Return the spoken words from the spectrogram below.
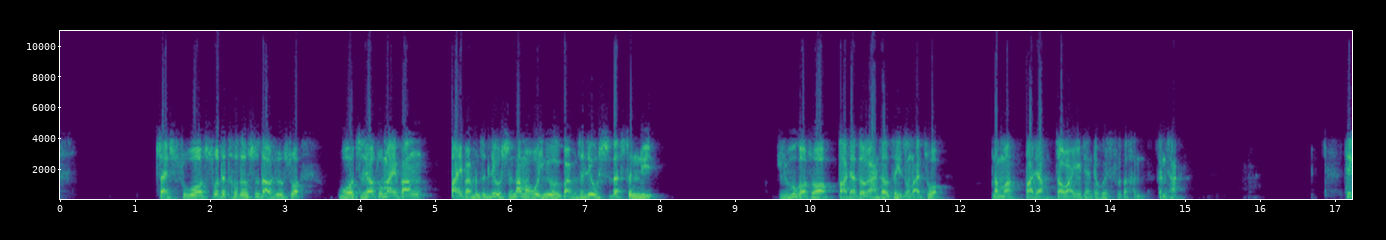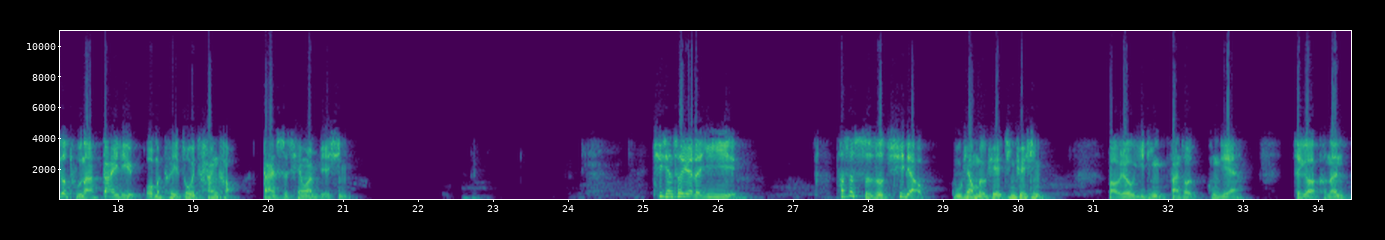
在说说的头头是道，就是说我只要做卖方大于百分之六十，那么我拥有百分之六十的胜率。如果说大家都按照这种来做，那么大家早晚有一天都会死得很很惨。这个图呢，概率我们可以作为参考，但是千万别信。期权策略的意义，它是使之去掉股票某些精确性，保留一定犯错空间。这个可能，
